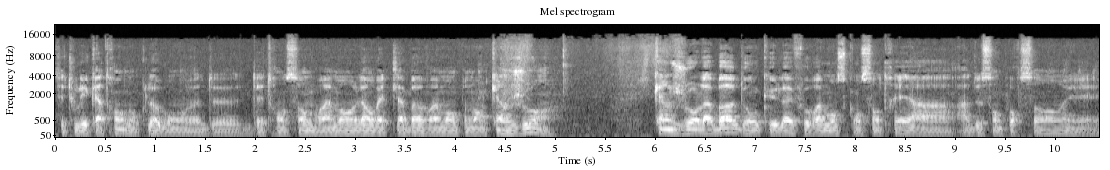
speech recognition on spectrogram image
c'est tous les 4 ans, donc là, bon, d'être ensemble vraiment... Là, on va être là-bas vraiment pendant 15 jours. 15 jours là-bas, donc là, il faut vraiment se concentrer à, à 200% et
